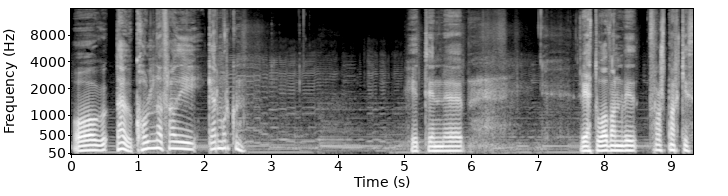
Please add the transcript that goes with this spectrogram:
Og það hefur kólnað frá því gerðmorgun. Hittinn... Rétt ofan við frostmarkið.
